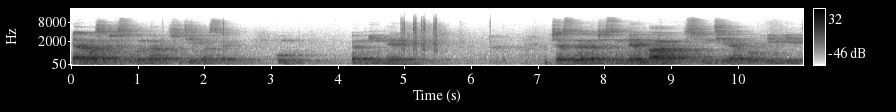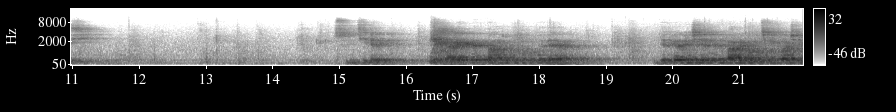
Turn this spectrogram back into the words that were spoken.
mi-a rămas acest cuvânt al Sfinției noastre, cum? În minte, acest, acest îndemn la sfințirea propriei vieți. Sfințire de care cred că am trecut în vederea de vreme ce la Revoluție încoace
